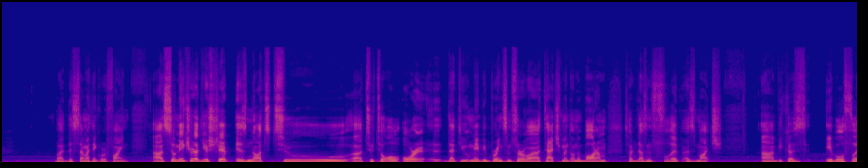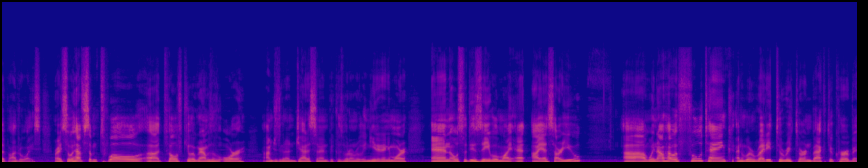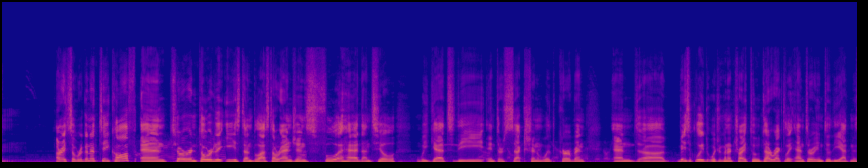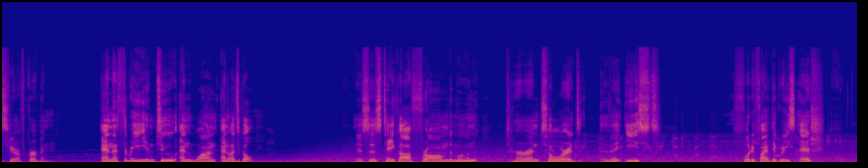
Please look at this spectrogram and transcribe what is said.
but this time I think we're fine. Uh, so make sure that your ship is not too uh, too tall or uh, that you maybe bring some sort of attachment on the bottom so it doesn't flip as much uh, because it will flip otherwise. All right, so we have some 12, uh, 12 kilograms of ore. I'm just going to jettison it because we don't really need it anymore. And also disable my ISRU. Uh, we now have a full tank and we're ready to return back to Kerbin. Alright, so we're gonna take off and turn toward the east and blast our engines full ahead until we get the intersection with Kerbin and uh, basically we're gonna try to directly enter into the atmosphere of Kerbin. And a 3 and 2 and 1 and let's go. This is takeoff from the moon, turn toward the east, 45 degrees-ish.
